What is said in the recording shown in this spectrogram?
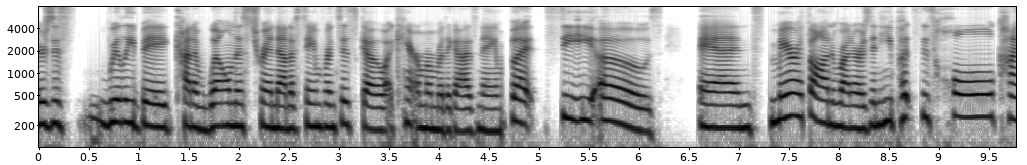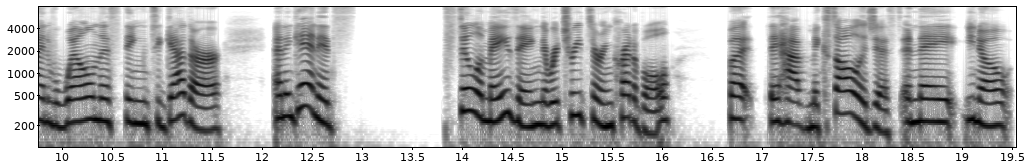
There's this really big kind of wellness trend out of San Francisco. I can't remember the guy's name, but CEOs and marathon runners. And he puts this whole kind of wellness thing together. And again, it's still amazing. The retreats are incredible, but they have mixologists and they, you know,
